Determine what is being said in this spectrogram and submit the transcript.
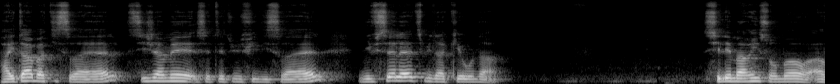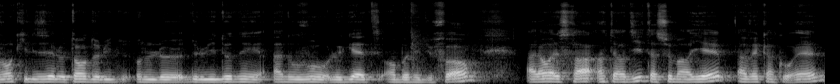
Haïta bat Israël, si jamais c'était une fille d'Israël, nifselet minakeuna. Si les maris sont morts avant qu'ils aient le temps de lui, donner à nouveau le guet en bonne et due forme, alors elle sera interdite à se marier avec un Kohen,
